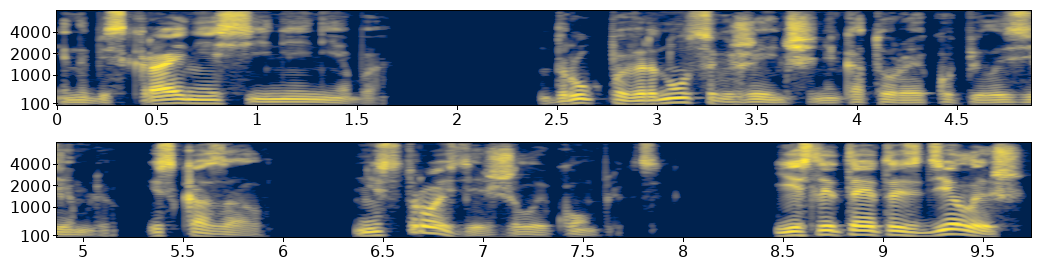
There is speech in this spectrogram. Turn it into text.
и на бескрайнее синее небо. Друг повернулся к женщине, которая купила землю, и сказал, не строй здесь жилой комплекс. Если ты это сделаешь,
